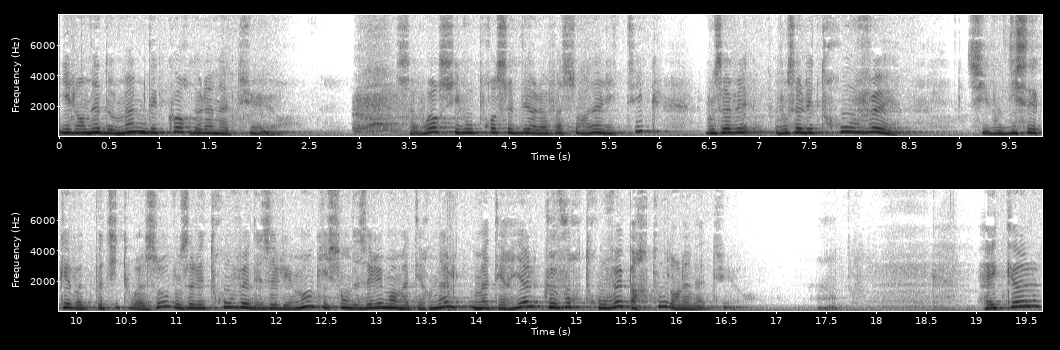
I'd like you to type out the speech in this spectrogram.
Il en est de même des corps de la nature. Savoir si vous procédez à la façon analytique, vous, allez trouver, si vous disséquez votre petit oiseau, vous allez trouver des éléments qui sont des éléments matériels que vous retrouvez partout dans la nature. Haeckel,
